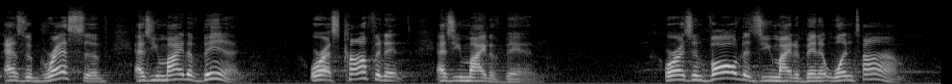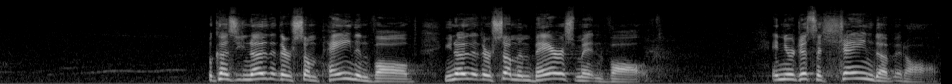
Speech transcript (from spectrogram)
as aggressive as you might have been, or as confident as you might have been, or as involved as you might have been at one time because you know that there's some pain involved. You know that there's some embarrassment involved. And you're just ashamed of it all.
